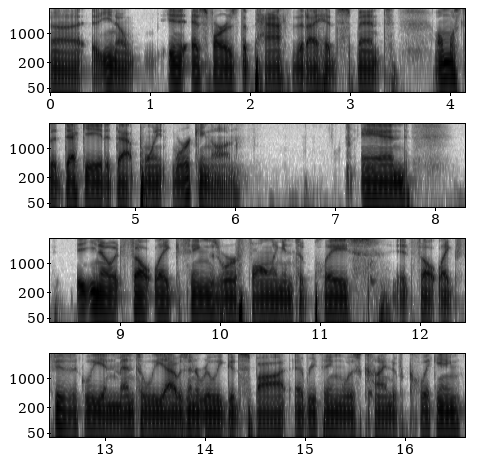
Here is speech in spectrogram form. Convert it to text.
uh, you know, as far as the path that I had spent almost a decade at that point working on. And you know, it felt like things were falling into place. It felt like physically and mentally I was in a really good spot. Everything was kind of clicking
